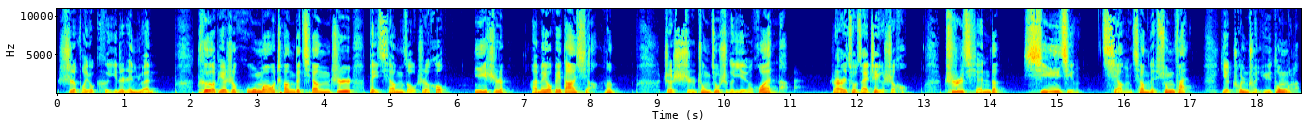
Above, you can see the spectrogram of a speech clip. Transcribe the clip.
是否有可疑的人员，特别是胡茂昌的枪支被抢走之后，一直还没有被打响呢，这始终就是个隐患呢。然而，就在这个时候，之前的袭警抢枪的凶犯也蠢蠢欲动了。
